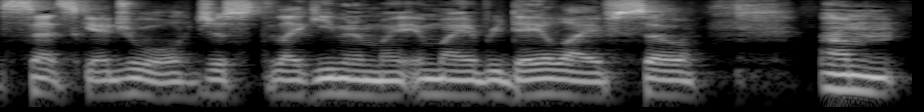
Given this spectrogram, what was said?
set schedule. Just like even in my in my everyday life. So um,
